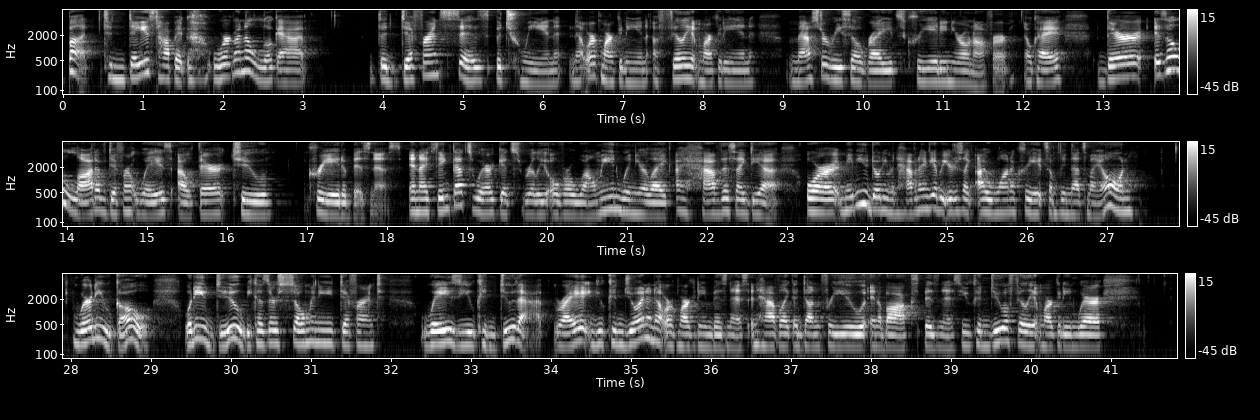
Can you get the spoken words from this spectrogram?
But today's topic, we're going to look at the differences between network marketing, affiliate marketing, master resale rights, creating your own offer. Okay. There is a lot of different ways out there to create a business. And I think that's where it gets really overwhelming when you're like, I have this idea. Or maybe you don't even have an idea, but you're just like, I want to create something that's my own. Where do you go? What do you do? Because there's so many different ways you can do that, right? You can join a network marketing business and have like a done for you in a box business. You can do affiliate marketing where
